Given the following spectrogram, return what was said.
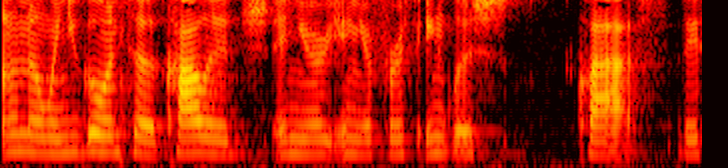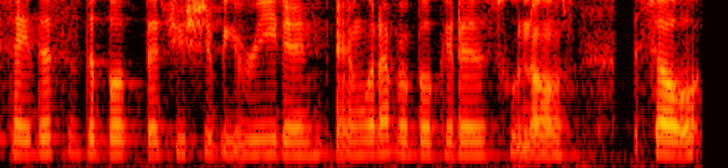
I don't know when you go into college and you're in your first English class, they say this is the book that you should be reading, and whatever book it is, who knows so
